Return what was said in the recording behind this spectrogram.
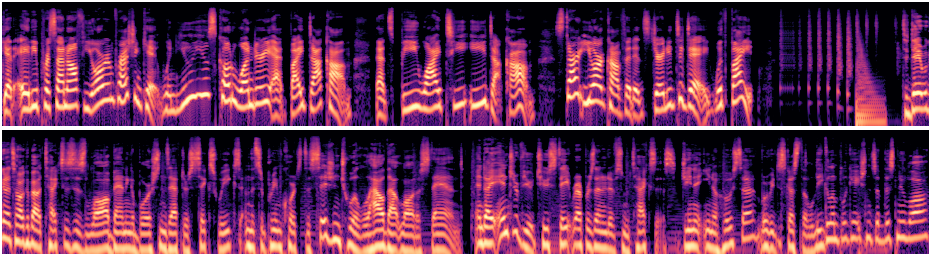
Get 80% off your impression kit when you use code WONDERY at Byte.com. That's B-Y-T-E dot com. Start your confidence journey today with Byte. Today, we're going to talk about Texas's law banning abortions after six weeks and the Supreme Court's decision to allow that law to stand. And I interviewed two state representatives from Texas, Gina Hinojosa, where we discuss the legal implications of this new law,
